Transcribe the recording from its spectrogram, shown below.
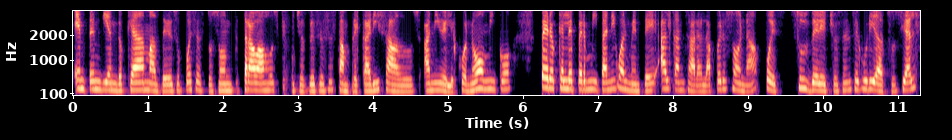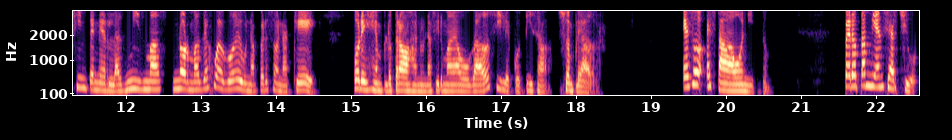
entendiendo que además de eso, pues estos son trabajos que muchas veces están precarizados a nivel económico, pero que le permitan igualmente alcanzar a la persona, pues sus derechos en seguridad social sin tener las mismas normas de juego de una persona que, por ejemplo, trabaja en una firma de abogados y le cotiza su empleador. Eso estaba bonito, pero también se archivó.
